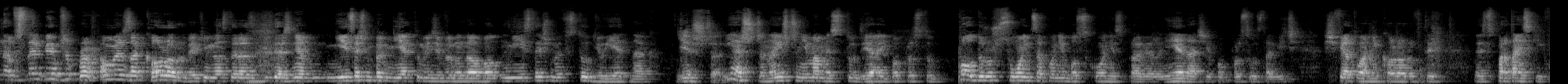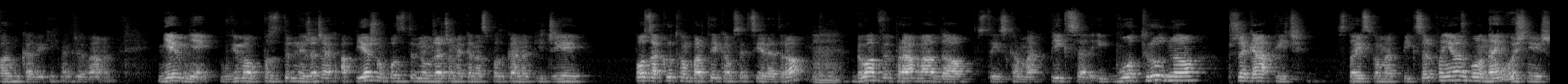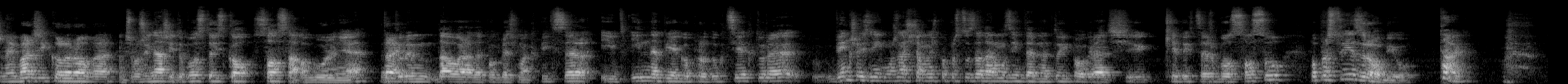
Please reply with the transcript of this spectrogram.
Na wstępie przepraszamy za kolor, w jakim nas teraz widać. Nie, nie jesteśmy pewni, jak to będzie wyglądało, bo nie jesteśmy w studiu jednak. Jeszcze. Jeszcze, no jeszcze nie mamy studia i po prostu podróż słońca po nieboskłonie sprawia, że nie da się po prostu ustawić światła ani koloru w tych spartańskich warunkach, w jakich nagrywamy. Niemniej, mówimy o pozytywnych rzeczach, a pierwszą pozytywną rzeczą, jaka nas spotkała na PGA, poza krótką partyjką w sekcji retro, Mhm. była wyprawa do stoiska MacPixel i było trudno przegapić stoisko MacPixel, ponieważ było najgłośniejsze, najbardziej kolorowe. Znaczy może inaczej, to było stoisko Sosa ogólnie, na Tak. którym dało radę pograć MacPixel i inne jego produkcje, które większość z nich można ściągnąć po prostu za darmo z internetu i pograć kiedy chcesz, bo Sosu po prostu je zrobił. Tak.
